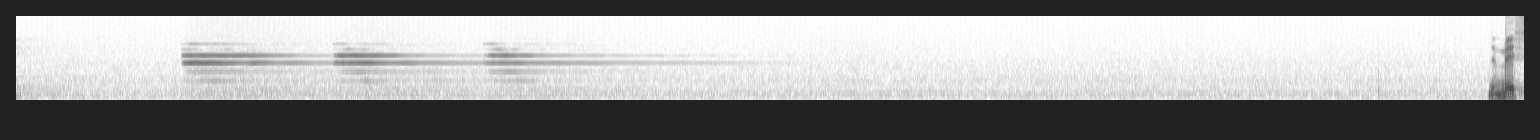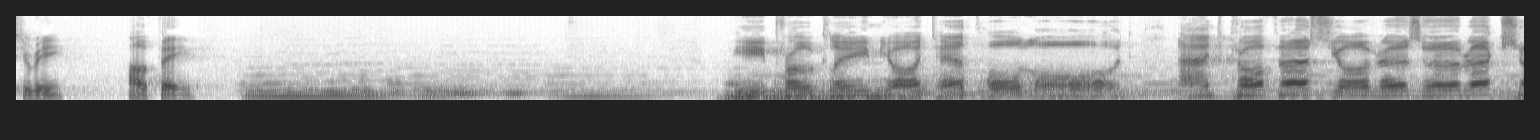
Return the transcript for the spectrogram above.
The mystery of faith. We proclaim your death, O Lord, and profess your resurrection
